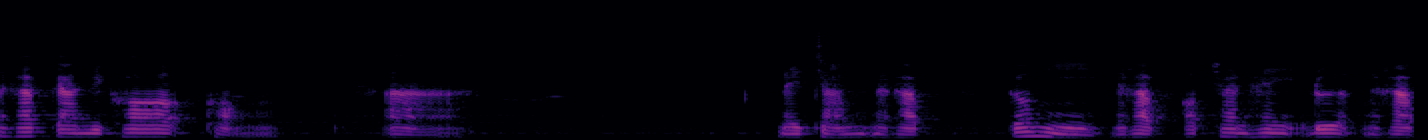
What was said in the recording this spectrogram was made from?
นะครับการวิเคราะห์ของ ในจัมนะครับ ก็มีนะครับออปชันให้เลือกนะครับ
